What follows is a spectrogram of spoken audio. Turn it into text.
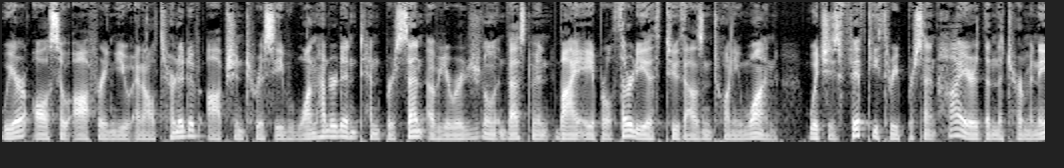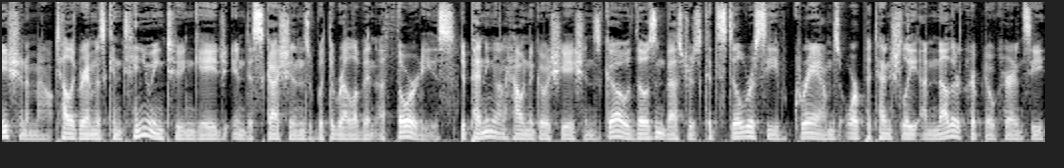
we are also offering you an alternative option to receive 110% of your original investment by April 30th, 2021 which is 53% higher than the termination amount. Telegram is continuing to engage in discussions with the relevant authorities. Depending on how negotiations go, those investors could still receive grams or potentially another cryptocurrency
